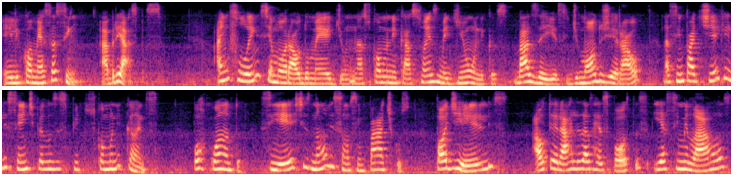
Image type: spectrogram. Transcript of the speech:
Ele começa assim, abre aspas. A influência moral do médium nas comunicações mediúnicas baseia-se, de modo geral, na simpatia que ele sente pelos espíritos comunicantes. Porquanto, se estes não lhe são simpáticos, pode eles alterar-lhes as respostas e assimilá-las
